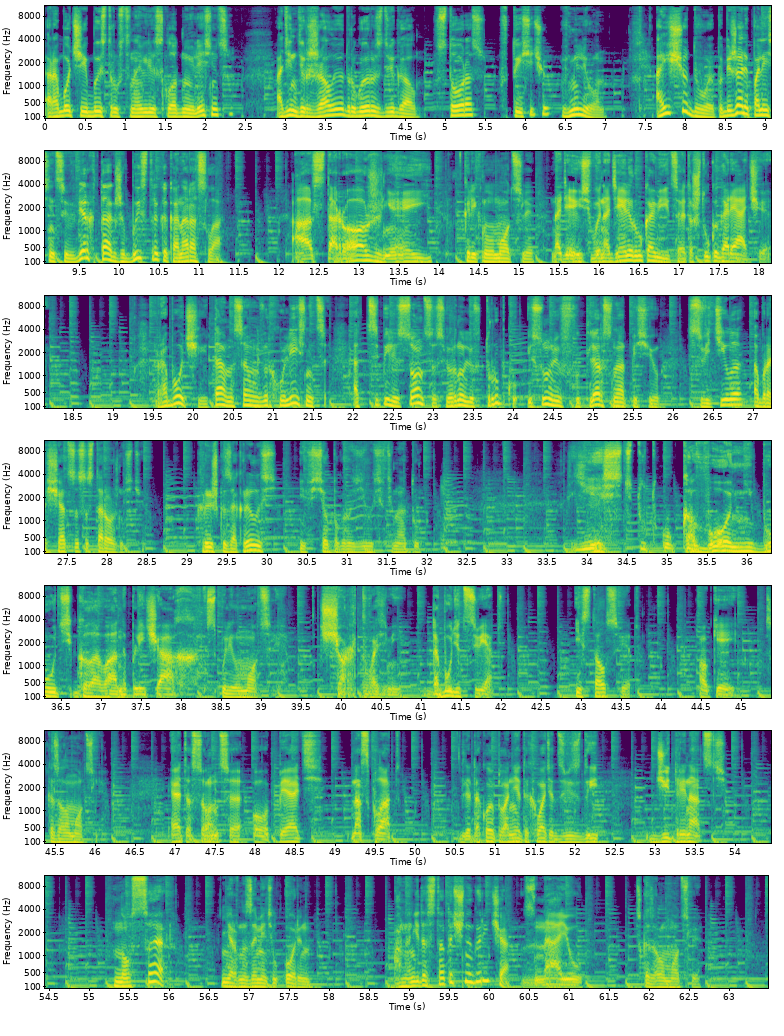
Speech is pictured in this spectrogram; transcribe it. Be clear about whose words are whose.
Speaker 1: Рабочие быстро установили складную лестницу. Один держал ее, другой раздвигал. В сто раз, в тысячу, в миллион. А еще двое побежали по лестнице вверх так же быстро, как она росла.
Speaker 2: «Осторожней!» — крикнул Моцли. «Надеюсь, вы надели рукавицы, эта штука горячая».
Speaker 1: Рабочие там, на самом верху лестницы, отцепили солнце, свернули в трубку и сунули в футляр с надписью «Светило обращаться с осторожностью». Крышка закрылась, и все погрузилось в темноту.
Speaker 2: «Есть тут у кого-нибудь голова на плечах?» — вспылил Моцли. «Черт возьми! Да будет свет!»
Speaker 1: И стал свет.
Speaker 2: «Окей», — сказал Моцли. «Это солнце О5 на склад. Для такой планеты хватит звезды G13».
Speaker 1: «Но, сэр», — нервно заметил Орин, — «она недостаточно горяча».
Speaker 2: «Знаю», — сказал Моцли.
